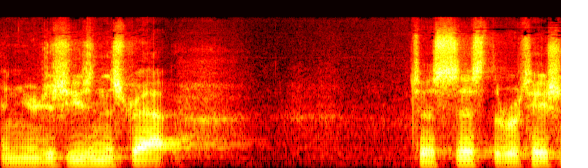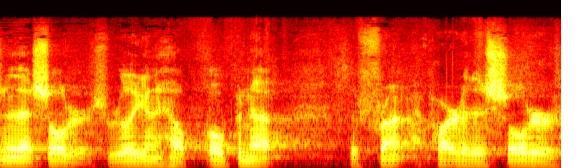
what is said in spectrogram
And you're just using the strap to assist the rotation of that shoulder. It's really gonna help open up the front part of this shoulder.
